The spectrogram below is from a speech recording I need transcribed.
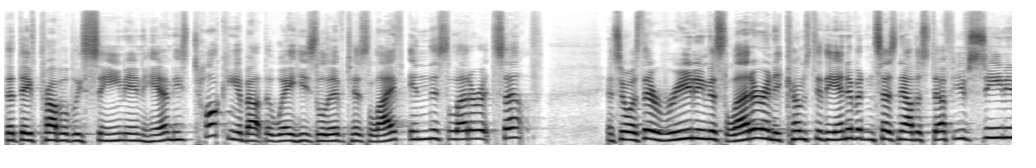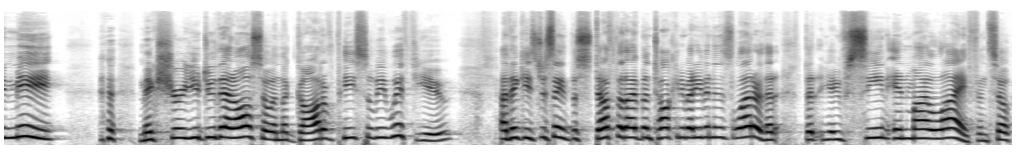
that they've probably seen in him. He's talking about the way he's lived his life in this letter itself. And so, as they're reading this letter, and he comes to the end of it and says, Now, the stuff you've seen in me, make sure you do that also, and the God of peace will be with you. I think he's just saying the stuff that I've been talking about, even in this letter, that, that you've seen in my life. And so,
